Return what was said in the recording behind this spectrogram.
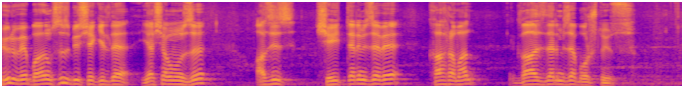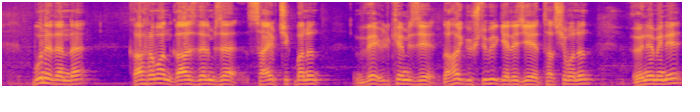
hür ve bağımsız bir şekilde yaşamamızı aziz şehitlerimize ve kahraman gazilerimize borçluyuz. Bu nedenle kahraman gazilerimize sahip çıkmanın ve ülkemizi daha güçlü bir geleceğe taşımanın önemini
